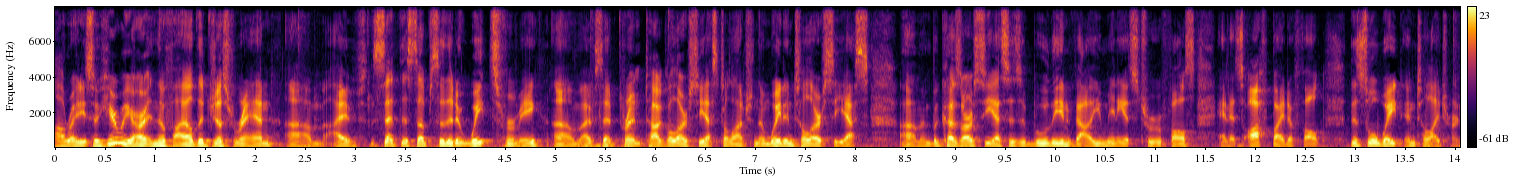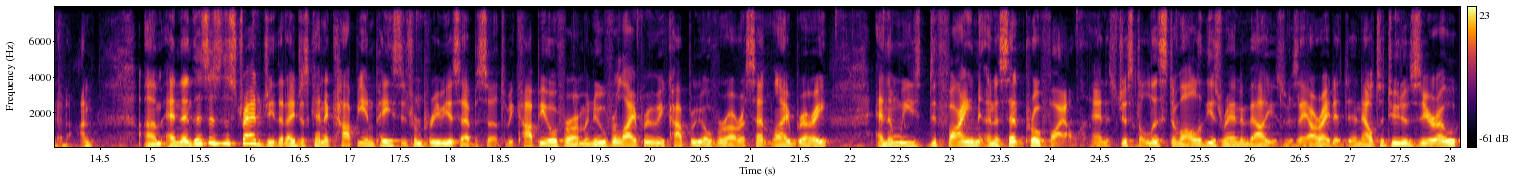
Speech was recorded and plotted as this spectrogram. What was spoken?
Alrighty, so here we are in the file that just ran. Um, I've set this up so that it waits for me. Um, I've said print toggle RCS to launch and then wait until RCS. Um, and because RCS is a Boolean value, meaning it's true or false, and it's off by default, this will wait until I turn it on. Um, and then this is the strategy that I just kind of copy and pasted from previous episodes. We copy over our maneuver library, we copy over our ascent library, and then we define an ascent profile. And it's just a list of all of these random values. We say, all right, at an altitude of zero,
